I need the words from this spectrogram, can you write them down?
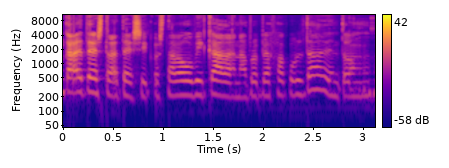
un carácter estratégico, estaba ubicada na propia facultade, entón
